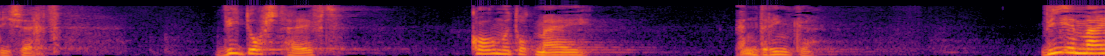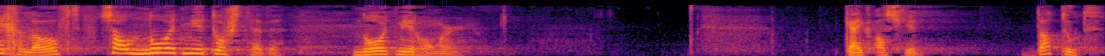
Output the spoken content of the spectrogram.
Die zegt, wie dorst heeft, komen tot mij en drinken. Wie in mij gelooft, zal nooit meer dorst hebben, nooit meer honger. Kijk, als je dat doet,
